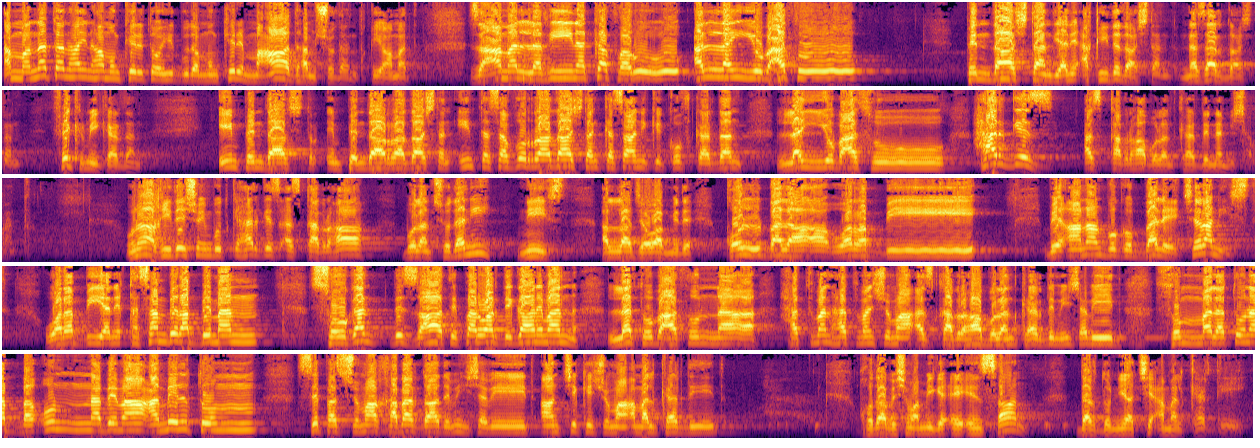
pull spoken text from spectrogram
اما نه تنها اینها منکر توحید بودن منکر معاد هم شدند. قیامت. زعم الذین کفروا ان یبعثوا. پنداشتند یعنی عقیده داشتند نظر داشتند فکر می‌کردند. این پندار را داشتن این تصور را داشتن کسانی که کفر کردند لن یبعثو هرگز از قبرها بلند کرده نمی شوند اونا عقیدهش این بود که هرگز از قبرها بلند شدنی نیست. الله جواب میده. قل بلا و ربی. به آنان بگو بله چرا نیست؟ و ربی یعنی قسم به رب من سوگند به ذات پروردگان من. لتبعثن حتما حتما شما از قبرها بلند کرده می شوید ثم لتنبؤن بما عملتم. سپس شما خبر داده می شوید آنچه که شما عمل کردید. خدا به شما میگه ای انسان در دنیا چه عمل کردی؟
